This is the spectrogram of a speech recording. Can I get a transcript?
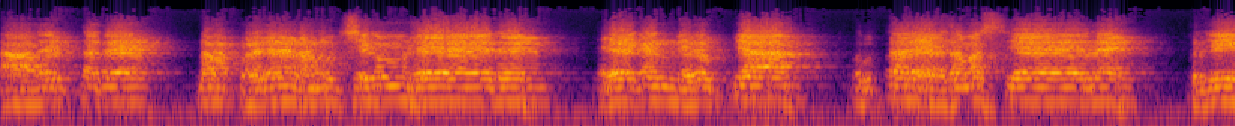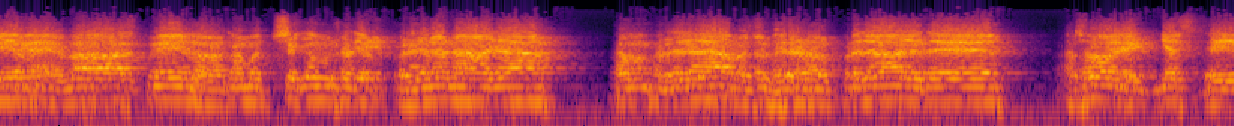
तादृक्तत् न प्रजननमुच्छिगुंशेत् एकम् निरूप्य उत्तरे समस्येत् तृतीयमेवास्मै लोकमुच्छिगुंशति प्रजननाय। तम् प्रजया पशुभिरणप्रजायते असो यज्ञस्यैवैषाभिक्रान्तिः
